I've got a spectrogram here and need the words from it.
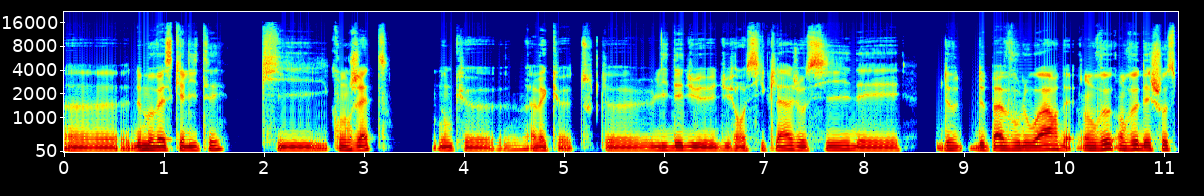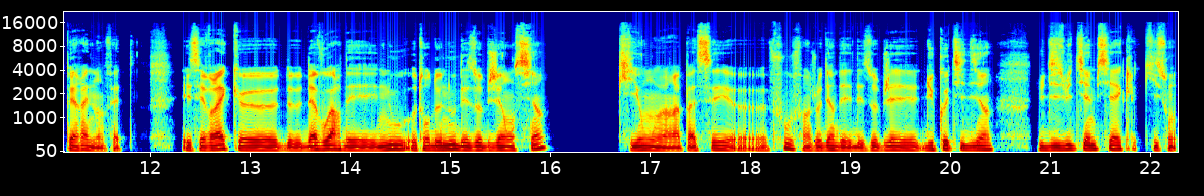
euh, de mauvaise qualité qui qu'on jette donc euh, avec toute l'idée du, du, recyclage aussi des de ne pas vouloir on veut on veut des choses pérennes en fait et c'est vrai que d'avoir des nous autour de nous des objets anciens qui ont un passé fou enfin je veux dire des, objets du quotidien du 18e siècle qui sont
